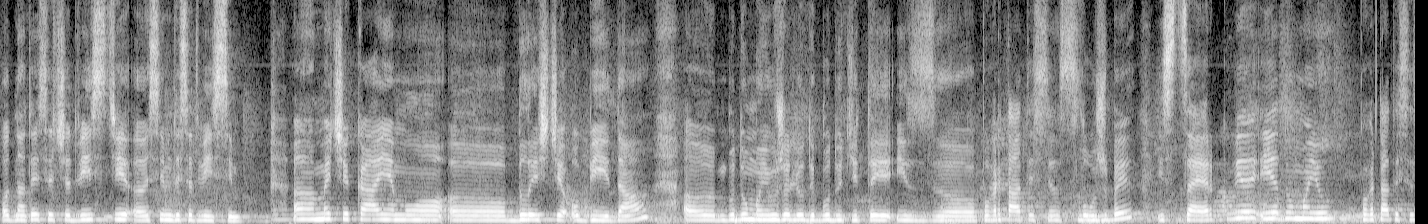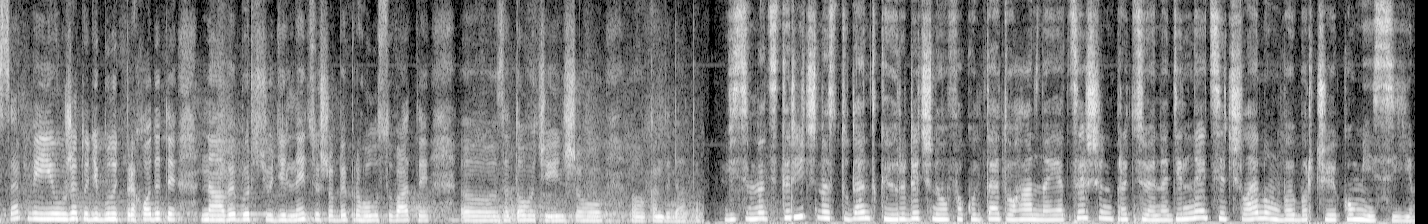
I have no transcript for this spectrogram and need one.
1278. Е, Ми чекаємо е, ближче обіда, е, бо думаю, вже люди будуть йти із повертатися з служби із церкви. Я думаю, повертатися з церкви, і вже тоді будуть приходити на виборчу дільницю, щоб проголосувати за того чи іншого кандидата. 18-річна студентка юридичного факультету Ганна Яцишин працює на дільниці членом виборчої комісії.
